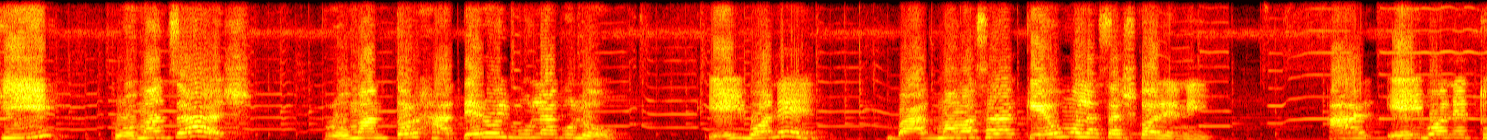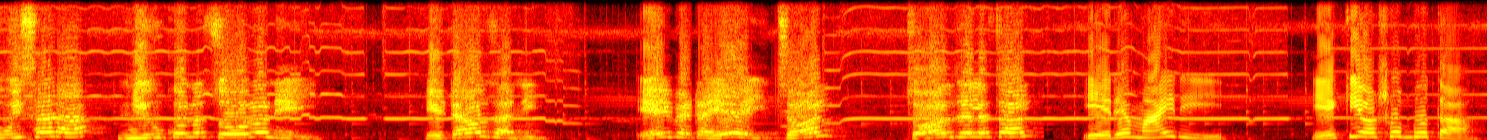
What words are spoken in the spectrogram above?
কি? প্রমাণ চাস? প্রমাণ তোর হাতের ওই মূলাগুলো। এই বনে বাঘ মামা ছাড়া কেউ মূলা চাষ করেনি। আর এই বনে তুই ছাড়া নিউ কোনো চোরও নেই। এটাও জানি। এই বেটা এই চল চল জেলে চল। এরে মাইরি এ কি অসভ্যতা?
